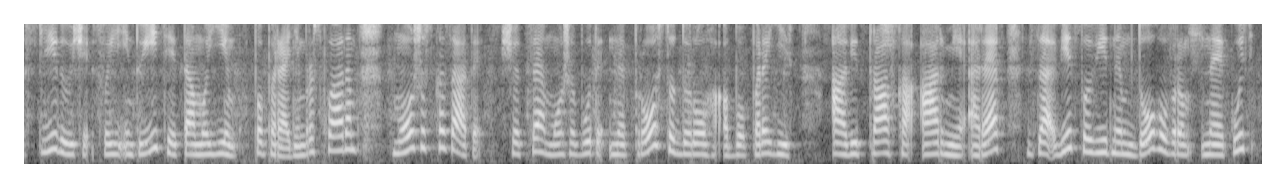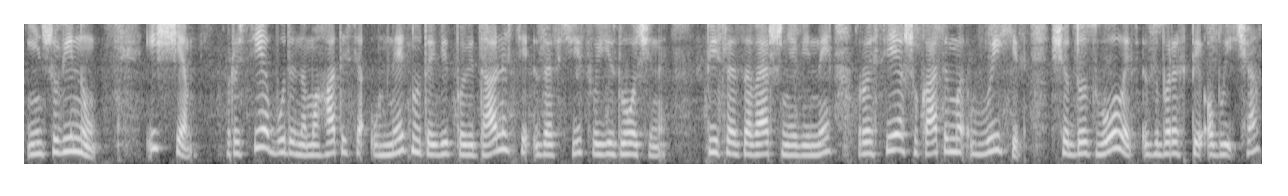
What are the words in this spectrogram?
Слідуючи своїй інтуїції та моїм попереднім розкладам, можу сказати, що це може бути не просто дорога або переїзд, а відправка армії РФ за відповідним договором на якусь іншу війну. І ще Росія буде намагатися уникнути відповідальності за всі свої злочини. Після завершення війни Росія шукатиме вихід, що дозволить зберегти обличчя.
